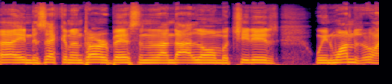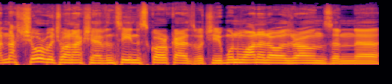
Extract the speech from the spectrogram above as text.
uh, in the second and third base and on that alone, but she did win one. I'm not sure which one actually. I haven't seen the scorecards, but she won one of those rounds and. Uh,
